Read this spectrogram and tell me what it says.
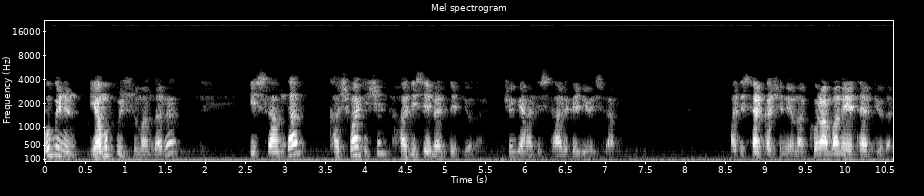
Bugünün yamuk Müslümanları İslam'dan kaçmak için hadisi reddediyorlar. Çünkü hadis tarif ediyor İslam. Hadisten kaçınıyorlar. Kur'an bana yeter diyorlar.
